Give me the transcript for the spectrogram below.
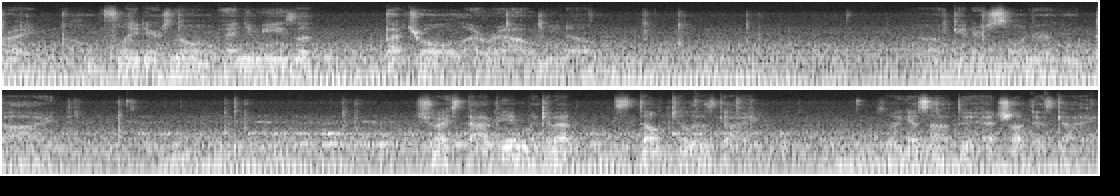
Alright, there's no enemies that patrol around, you know. Uh, okay, there's a soldier who died. Should I stab him? I cannot stealth kill this guy. So I guess I have to headshot this guy.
